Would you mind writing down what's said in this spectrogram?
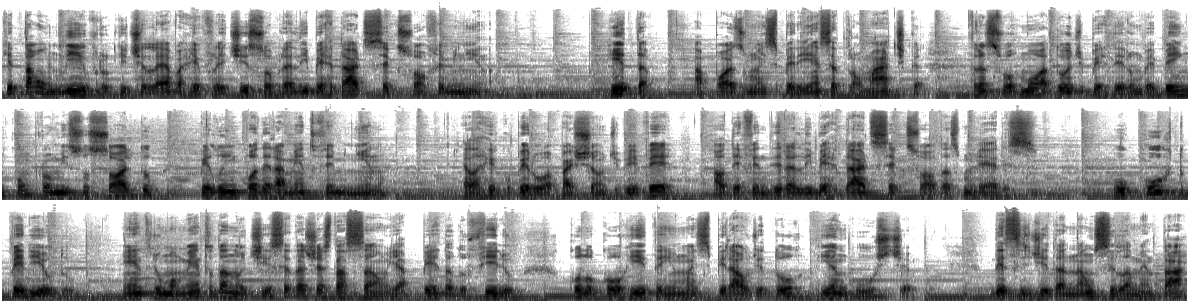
Que tal um livro que te leva a refletir sobre a liberdade sexual feminina? Rita, após uma experiência traumática, transformou a dor de perder um bebê em compromisso sólido pelo empoderamento feminino. Ela recuperou a paixão de viver ao defender a liberdade sexual das mulheres. O curto período entre o momento da notícia da gestação e a perda do filho colocou Rita em uma espiral de dor e angústia. Decidida a não se lamentar,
